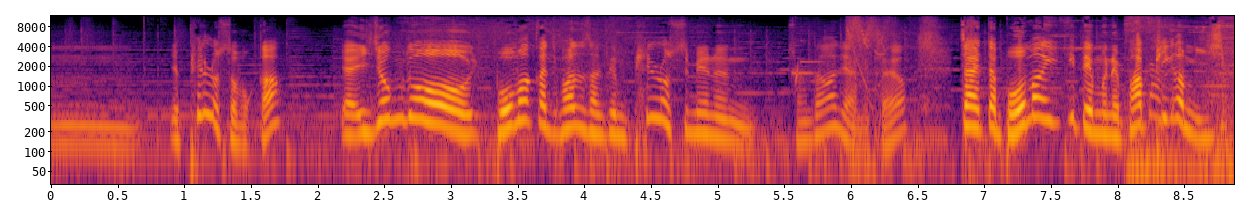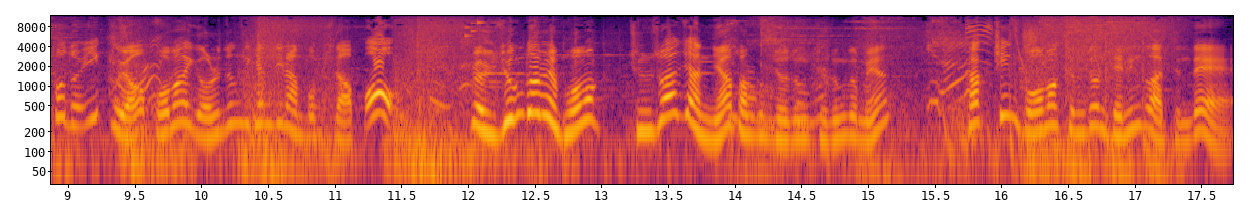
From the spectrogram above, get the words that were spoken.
음, 야, 필로 써볼까? 야, 이 정도 보호막까지 받은 상태면 필로 쓰면은 상당하지 않을까요? 자, 일단 보호막이 있기 때문에 바피감 20%도 있고요. 보호막이 어느 정도 견디나 봅시다. 어? 야, 이 정도면 보호막 준수하지 않냐? 방금 저, 저 정도면? 각킹 보호막 정도는 되는 것 같은데.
